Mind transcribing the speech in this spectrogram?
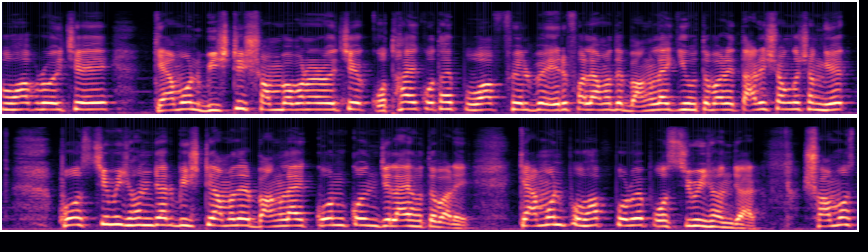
প্রভাব রয়েছে, কেমন বৃষ্টির সম্ভাবনা রয়েছে, কোথায় কোথায় প্রভাব ফেলবে, এর ফলে আমাদের বাংলায় কী হতে পারে, তারই সঙ্গে সঙ্গে পশ্চিমী ঝঞ্ঝার বৃষ্টি আমাদের বাংলায় কোন কোন জেলায় হতে পারে, কেমন প্রভাব পড়বে পশ্চিমী ঝঞ্ঝার। সমস্ত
